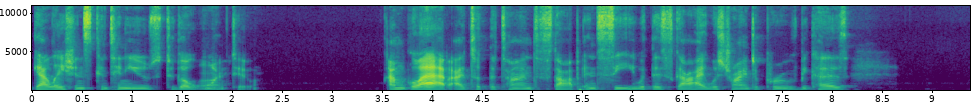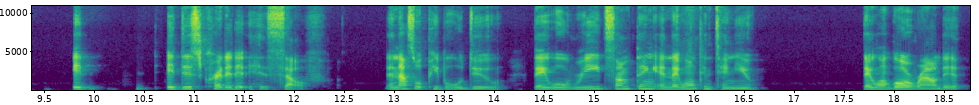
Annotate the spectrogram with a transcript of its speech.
Galatians continues to go on to. I'm glad I took the time to stop and see what this guy was trying to prove because it it discredited himself. And that's what people will do. They will read something and they won't continue. They won't go around it.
